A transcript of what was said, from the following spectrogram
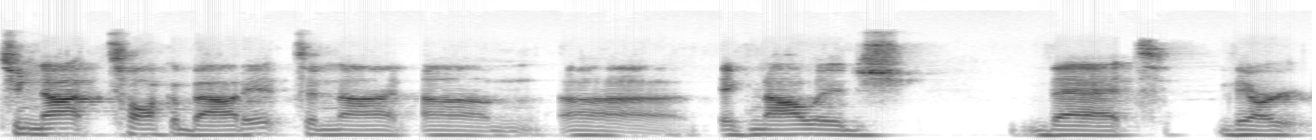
to not talk about it, to not um, uh, acknowledge that there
